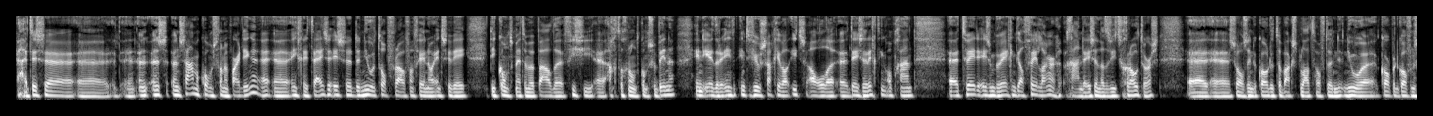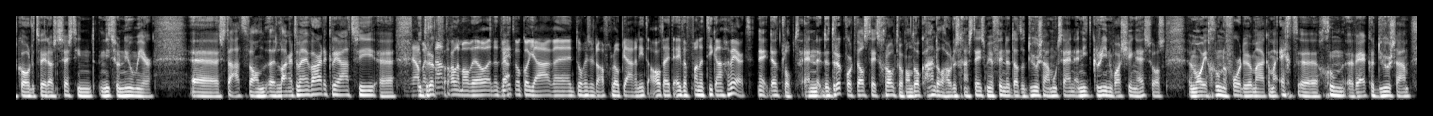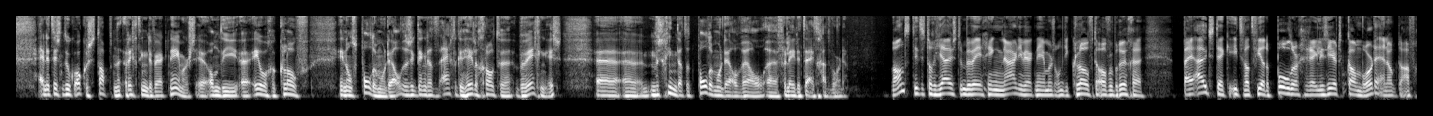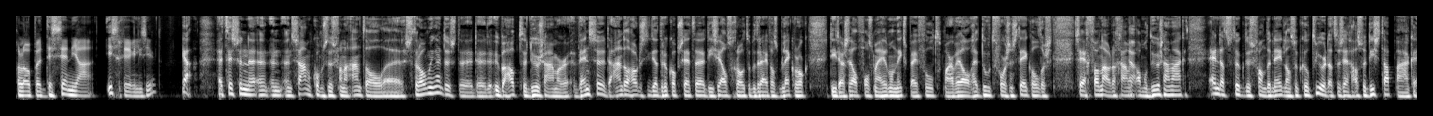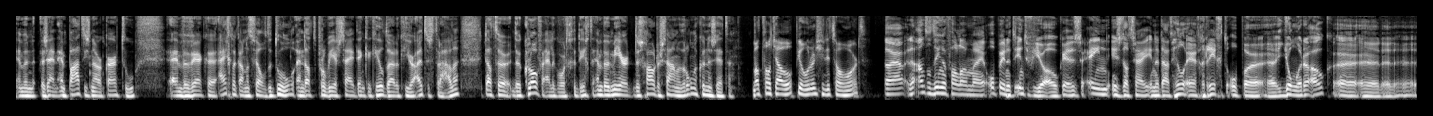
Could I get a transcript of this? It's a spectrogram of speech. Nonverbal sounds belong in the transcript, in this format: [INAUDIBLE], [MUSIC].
Ja, het is uh, een, een, een, samenkomst van een paar dingen. Uh, Ingrid Thijssen is de nieuwe topvrouw van VNO-NCW. Die komt met een bepaalde visie, achtergrond, komt ze binnen. In eerdere interviews zag je wel iets al deze richting opgaan. Tweede is een beweging die al veel langer gaande is. En dat is iets groters. zoals in de code tabaksblad of de nieuwe Corporate Governance Code 2016... niet zo nieuw meer, staat van lange termijn waardecreatie. ja, maar het staat er allemaal wel en dat ja. weten we ook al jaren. En toch is er de afgelopen jaren niet altijd even fanatiek aan gewerkt. Nee, dat klopt. En de druk wordt wel steeds groter. Want ook aandeelhouders gaan steeds meer vinden dat het duurzaam moet zijn. En niet greenwashing, hè, zoals een mooie groene voordeur maken. Maar echt uh, groen werken, duurzaam. En het is natuurlijk ook een stap richting de werknemers. Eh, om die uh, eeuwige kloof in ons poldermodel. Dus ik denk dat het eigenlijk een hele grote beweging is. misschien dat het poldermodel wel verleden tijd gaat worden. Want dit is toch juist een beweging naar die werknemers om die kloof te overbruggen bij uitstek iets wat via de polder gerealiseerd kan worden. En ook de afgelopen decennia is gerealiseerd. Ja, het is een, een, een samenkomst dus van een aantal uh, stromingen. Dus de, de, de überhaupt duurzamer wensen. De aandeelhouders die daar druk op zetten. Die zelfs grote bedrijven als BlackRock, die daar zelf volgens mij helemaal niks bij voelt. Maar wel het doet voor zijn stakeholders. Zegt van nou, dan gaan we het allemaal duurzaam maken. En dat stuk dus van de Nederlandse cultuur. Dat we zeggen, als we die stap maken en we, we zijn empathisch naar elkaar toe. En we werken eigenlijk aan hetzelfde doel. En dat probeert zij denk ik heel duidelijk hier uit te stralen. Dat er de kloof eigenlijk wordt gedicht. En we meer de schouders samen eronder kunnen zetten. Wat valt jou op, Jeroen, als je dit zo hoort? Nou ja, een aantal dingen vallen mij op in het interview ook. Eén is dat zij inderdaad heel erg richt op uh, jongeren ook. Uh,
